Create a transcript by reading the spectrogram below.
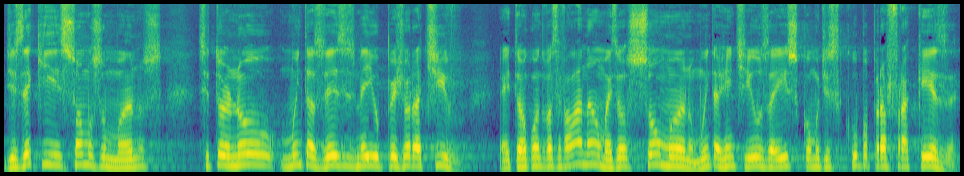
dizer que somos humanos, se tornou muitas vezes meio pejorativo. Então, quando você fala, ah, não, mas eu sou humano, muita gente usa isso como desculpa para fraqueza.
